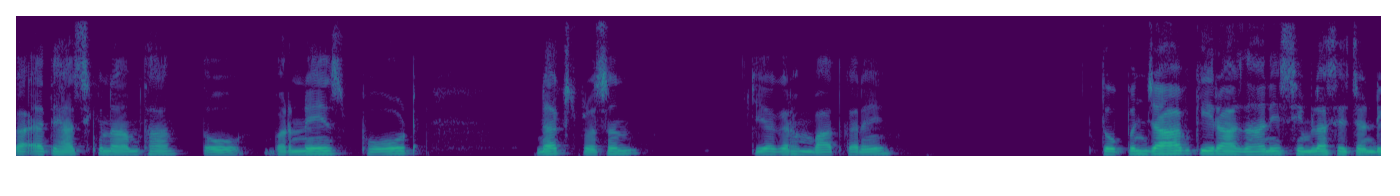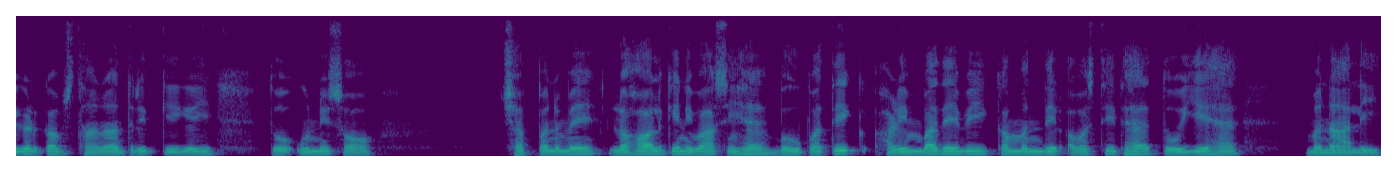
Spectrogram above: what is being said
का ऐतिहासिक नाम था तो बर्नेस फोर्ट। नेक्स्ट प्रश्न की अगर हम बात करें तो पंजाब की राजधानी शिमला से चंडीगढ़ कब स्थानांतरित की गई? तो उन्नीस छप्पन में लाहौल के निवासी हैं। बहुपतिक हड़िम्बा देवी का मंदिर अवस्थित है तो ये है मनाली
